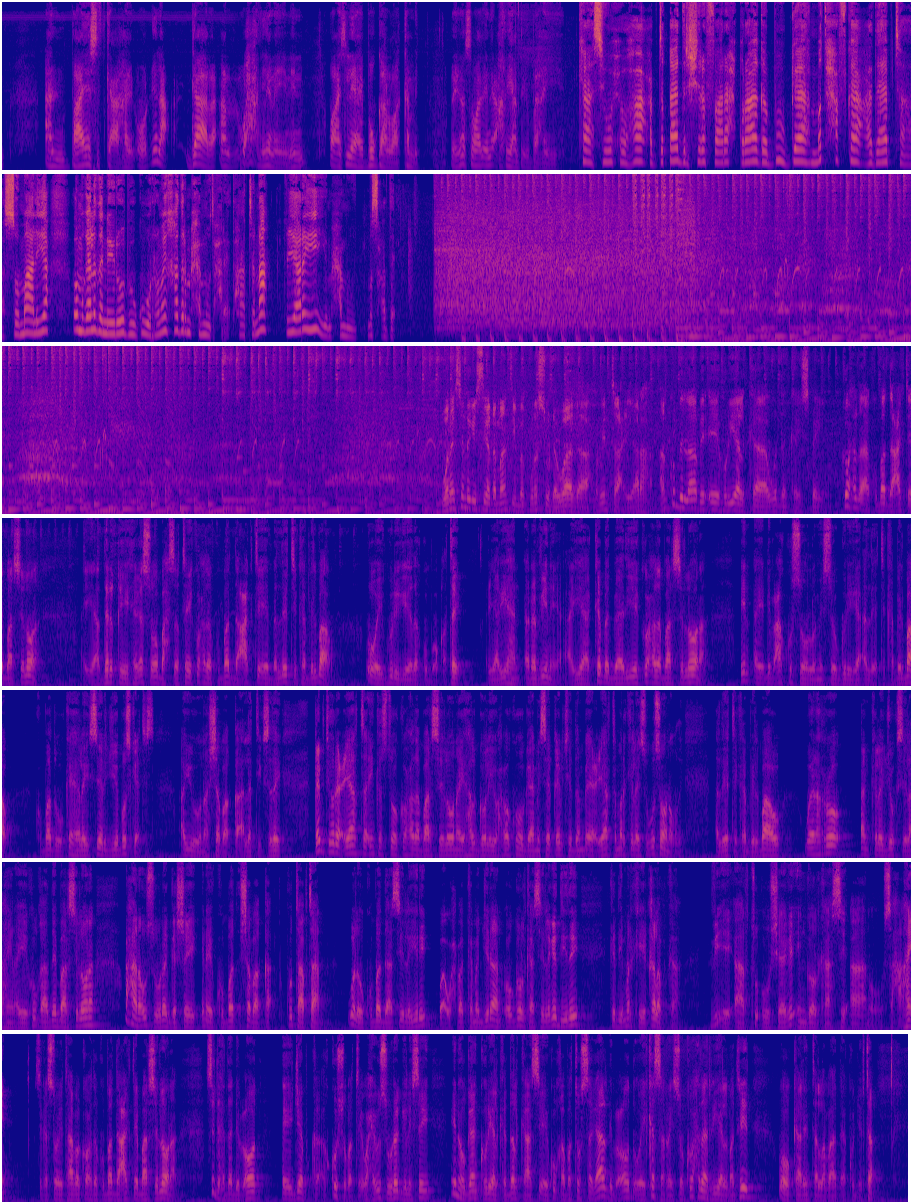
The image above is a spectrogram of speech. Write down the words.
aan baayasidka ahayn oo dhinac gaara aan u xaqlinaynin oo aan is leeyahay buuggan waa ka mid. Dhalinyarada soomaalida inay akhriyaan bay u baahan yihiin. Kaasi wuxuu ahaa cabdiqaadir shire faarax qoraaga buugga madxafka cadaabta soomaaliya oo magaalada nairobi ugu waramay khadar maxamuud xareed. Haatana ciyaarihii iyo maxamuud mascade wanaagsan dhegaystayaal dhammaantiinba kuna soo dhowaada xubinta ciyaaraha aan ku bilaabay ee horyaalka waddanka sbain kooxda kubadda cagta ee barcelona ayaa darqii kaga soo baxsatay kooxda kubadda cagta ee atletica bilbao oo ay gurigeeda ku booqatay. Ciyaaryahan ravinia ayaa ka badbaadiyey kooxda barcelona in ay dhibco ku soo lumiso guriga atletica bilbao. Kubad uu ka helay sergio busquets ayuuna shabaqa la tiigsaday qaybtii hore ciyaarta inkastoo kooxda barcelona ay hal gool iyo waxba ku hogaamisay qaybtii dambe ee ciyaarta markii la soo noqday atletica bilbao weeraro aan kala joogsi lahayn ayay ku qaaday barcelona waxaana u suuro gashay inay kubad shabaqa ku taabtaan. Walow kubaddaasi la yidhi waa waxba kama jiraan oo goolkaasi laga diiday kadib markii qalabka v a r t uu sheegay in goolkaasi aanu sax ahayn. Si kastoo ay taaba kooxda kubadda cagta ee barcelona saddexda dhibcood ay jeebka ku shubatay. Waxay u suuro gelisay in hogaanka horyaalka dalkaasi ay ku qabato sagaal dhibcood oo ay ka sarreyso kooxda real madrid oo kaalinta labaad ku jirta.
